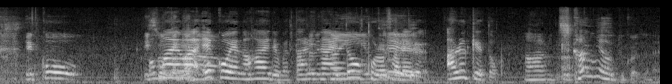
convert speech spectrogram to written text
エコエコお前はエかコへの配慮が足りないと殺される。あるけどなある痴漢に合うとかじゃない？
